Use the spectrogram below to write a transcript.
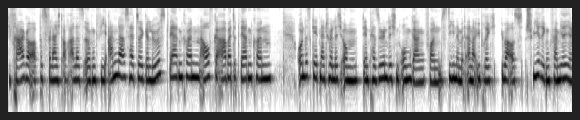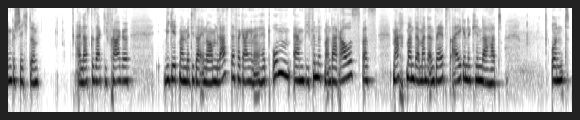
die Frage, ob es vielleicht auch alles irgendwie anders hätte gelöst werden können, aufgearbeitet werden können. Und es geht natürlich um den persönlichen Umgang von Stine mit einer übrig, überaus schwierigen Familiengeschichte. Anders gesagt, die Frage, wie geht man mit dieser enormen Last der Vergangenheit um? Ähm, wie findet man da raus? Was macht man, wenn man dann selbst eigene Kinder hat? Und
